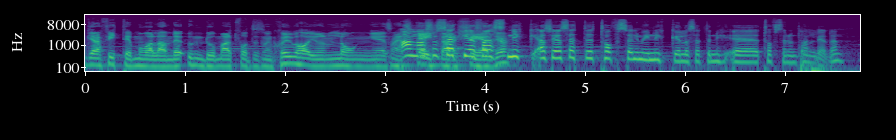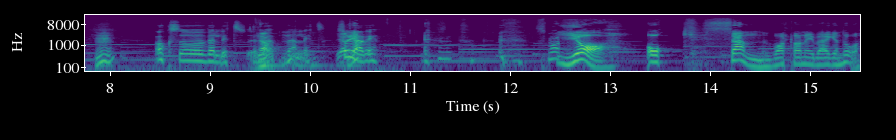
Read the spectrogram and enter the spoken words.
graffitimålande ungdomar 2007 har ju en lång eh, sån här Annars så sätter jag fast skaterkedja. nyckeln, alltså jag sätter tofsen i min nyckel och sätter ny- eh, tofsen runt handleden. Mm. Också väldigt Ja. löpvänligt. Så Ja. gör vi. Smart. Ja, och sen vart tar ni vägen då?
